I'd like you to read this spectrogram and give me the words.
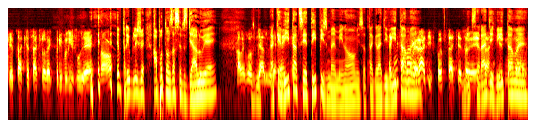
keď sa, keď sa človek približuje. No. približuje a potom zase vzdialuje. Alebo vzdialuje. Také vítacie typy sme my, no. My sa tak radi tak vítame. My sa radi v podstate. To my je sa radi vítame.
